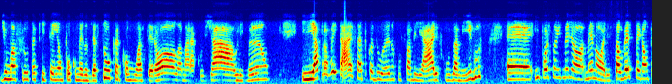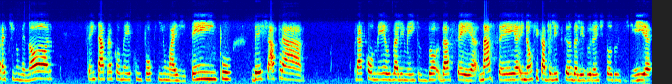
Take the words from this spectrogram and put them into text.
de uma fruta que tenha um pouco menos de açúcar, como acerola, maracujá, o limão. E aproveitar essa época do ano com os familiares, com os amigos, é, em porções melhor, menores. Talvez pegar um pratinho menor, sentar para comer com um pouquinho mais de tempo, deixar para para comer os alimentos do, da ceia na ceia e não ficar beliscando ali durante todo o dia,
